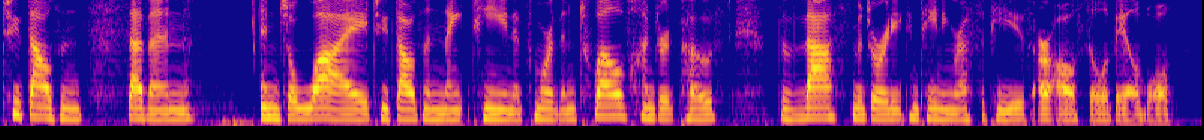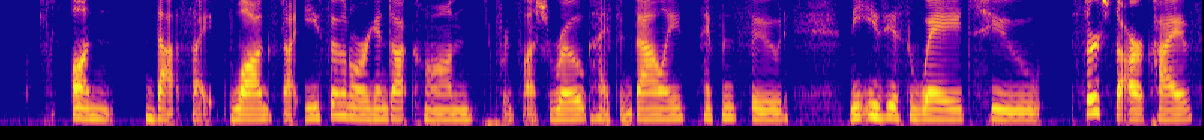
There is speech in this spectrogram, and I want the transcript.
2007 and July 2019. It's more than 1,200 posts. The vast majority containing recipes are all still available on that site, blogs.esouthernoregon.com forward slash rogue hyphen valley hyphen food. The easiest way to search the archives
